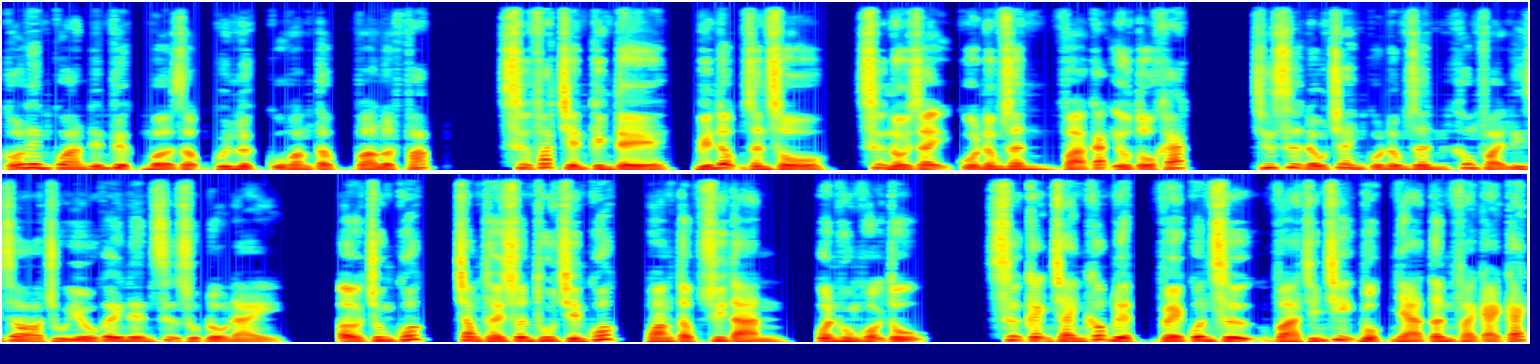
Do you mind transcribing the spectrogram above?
có liên quan đến việc mở rộng quyền lực của hoàng tộc và luật pháp, sự phát triển kinh tế, biến động dân số, sự nổi dậy của nông dân và các yếu tố khác. Chứ sự đấu tranh của nông dân không phải lý do chủ yếu gây nên sự sụp đổ này. Ở Trung Quốc, trong thời Xuân Thu Chiến Quốc, hoàng tộc suy tàn, quần hùng hội tụ. Sự cạnh tranh khốc liệt về quân sự và chính trị buộc nhà Tần phải cải cách.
